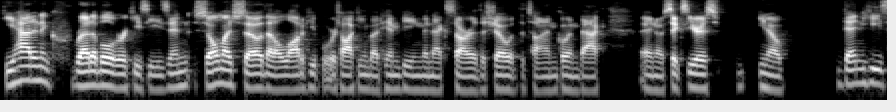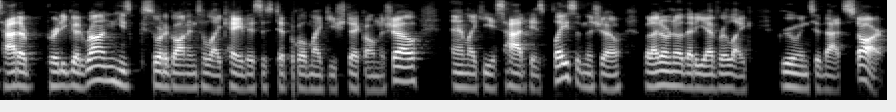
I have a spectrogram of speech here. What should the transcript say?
He had an incredible rookie season, so much so that a lot of people were talking about him being the next star of the show at the time, going back, you know, six years. You know, then he's had a pretty good run. He's sort of gone into like, hey, this is typical Mikey shtick on the show, and like he's had his place in the show, but I don't know that he ever like grew into that star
